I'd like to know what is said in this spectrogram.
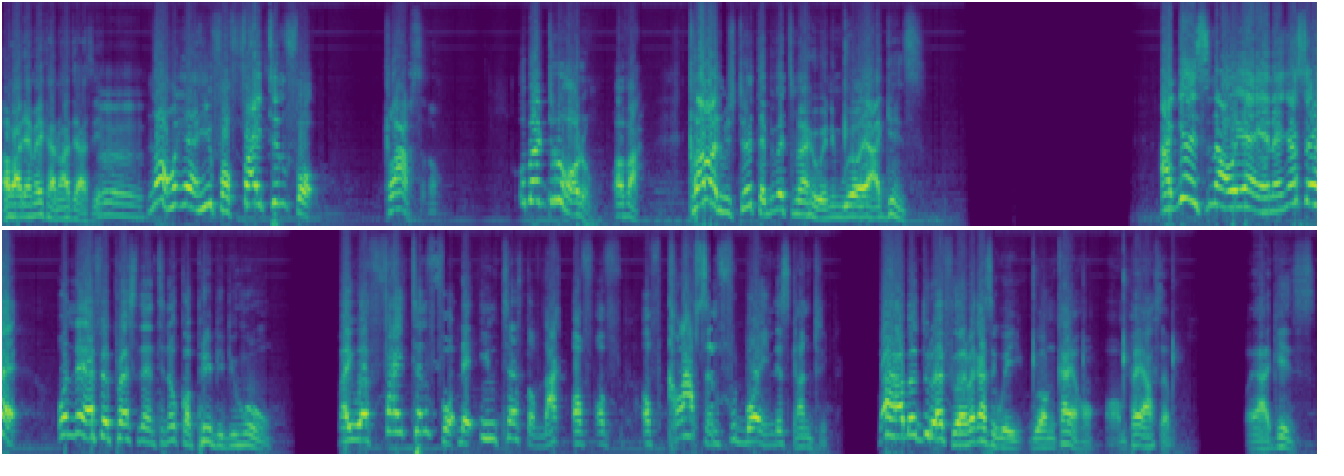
Ɔfa deɛ meka no ate aseɛ. Mm. Na wo ho yɛ ahi for fighting for clubs no. Wobɛduru hɔ no, ɔfa club administrator bi bɛtumi ahwɛ w'anim wei ɔyɛ against. Against na woyɛ yɛn na ɛnyɛ sɛ wo ne ɛfɛ president no kɔpere biribi ho o. But you were fighting for the interest of that of of of clubs and football in this country. baa abɛduru afie hɔ no bɛka sɛ wei wei ɔnka yɛ ho ɔmpɛ yɛ asɛm ɔyɛ against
